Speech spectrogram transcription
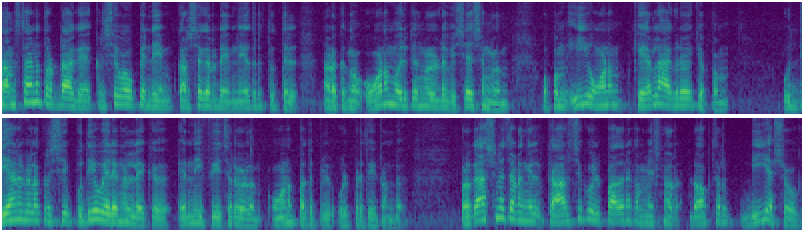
സംസ്ഥാനത്തൊട്ടാകെ കൃഷി വകുപ്പിന്റെയും കർഷകരുടെയും നേതൃത്വത്തിൽ നടക്കുന്ന ഓണം ഒരുക്കങ്ങളുടെ വിശേഷങ്ങളും ഒപ്പം ഈ ഓണം കേരള ആഗ്രോയ്ക്കൊപ്പം ഉദ്യാനവിള കൃഷി പുതിയ ഉയരങ്ങളിലേക്ക് എന്നീ ഫീച്ചറുകളും ഓണപ്പതിപ്പിൽ ഉൾപ്പെടുത്തിയിട്ടുണ്ട്. പ്രകാശന ചടങ്ങിൽ കാർഷിക ഉൽപാദന commissioner doctor B Ashok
